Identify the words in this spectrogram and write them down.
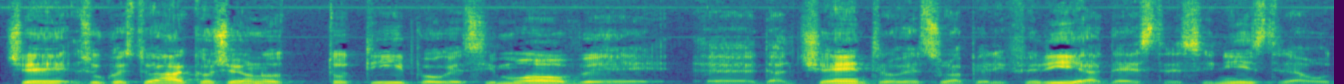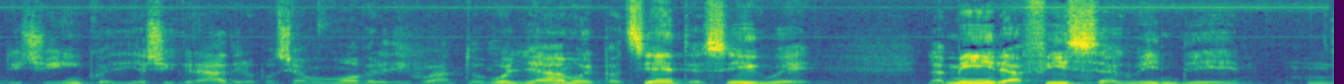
su questo arco c'è un ottotipo che si muove eh, dal centro verso la periferia, a destra e a sinistra, o di 5, di 10 gradi, lo possiamo muovere di quanto vogliamo, il paziente segue la mira fissa quindi mh, mm,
